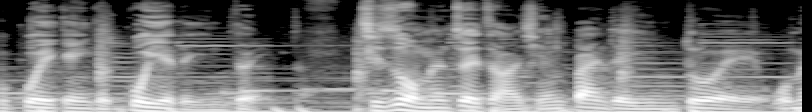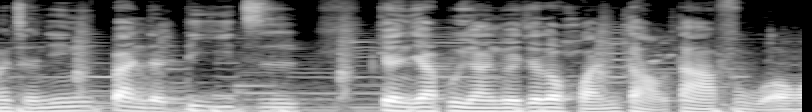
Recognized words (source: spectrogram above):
不过夜跟一个过夜的营队。其实我们最早以前办的营队，我们曾经办的第一支跟人家不一样的营队叫做环岛大富翁。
